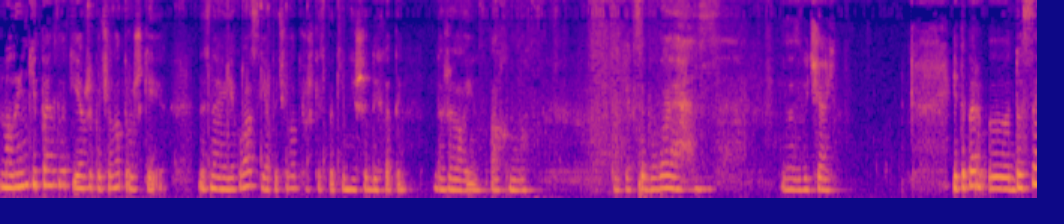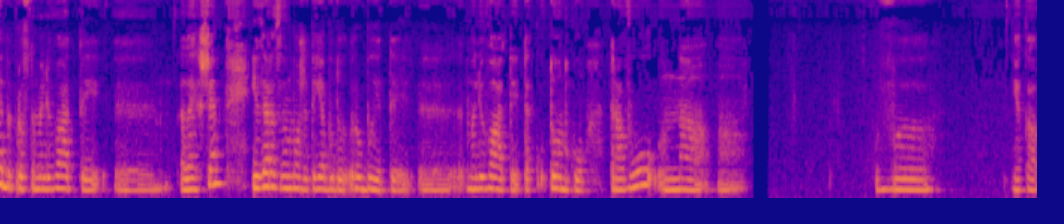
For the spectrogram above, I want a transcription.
маленький пензлик, я вже почала трошки, не знаю як вас, я почала трошки спокійніше дихати. Даже ахнула. Так як це буває зазвичай. І тепер е, до себе просто малювати е, легше. І зараз ви можете, я буду робити, е, малювати таку тонку траву на в, яка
